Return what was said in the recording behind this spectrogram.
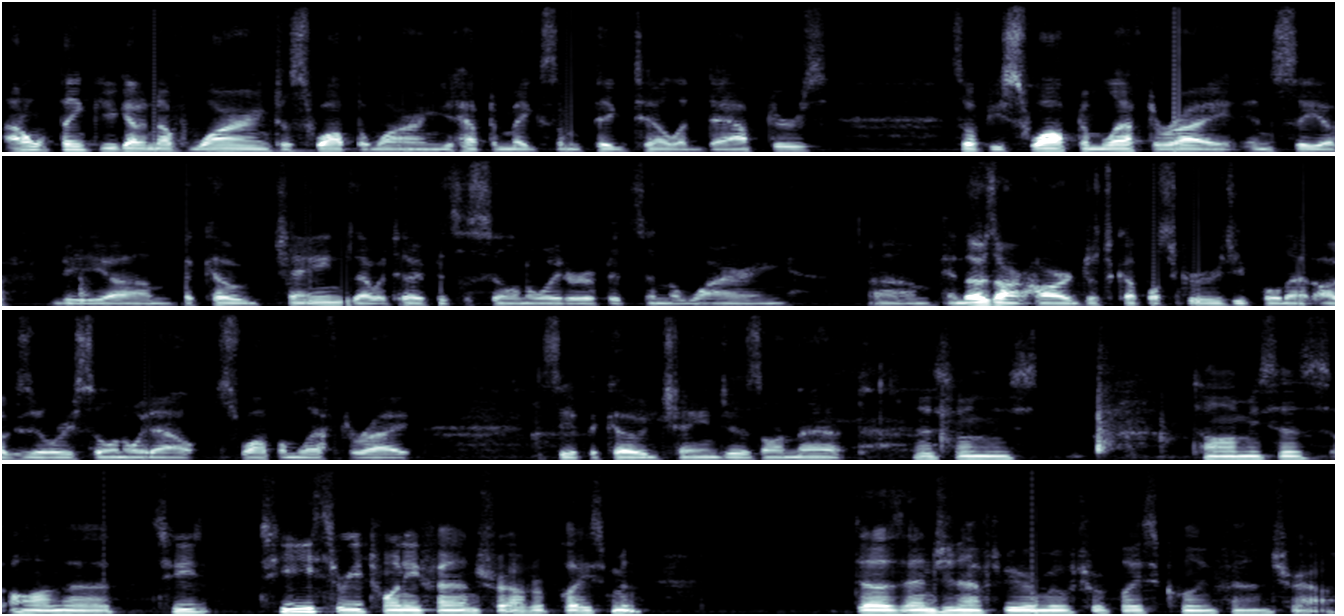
I don't think you got enough wiring to swap the wiring. You'd have to make some pigtail adapters. So if you swapped them left to right and see if the um, the code changed, that would tell you if it's a solenoid or if it's in the wiring. Um, and those aren't hard, just a couple screws. You pull that auxiliary solenoid out, swap them left to right, see if the code changes on that. This one is Tommy says on the T T320 fan shroud replacement, does engine have to be removed to replace cooling fan shroud?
